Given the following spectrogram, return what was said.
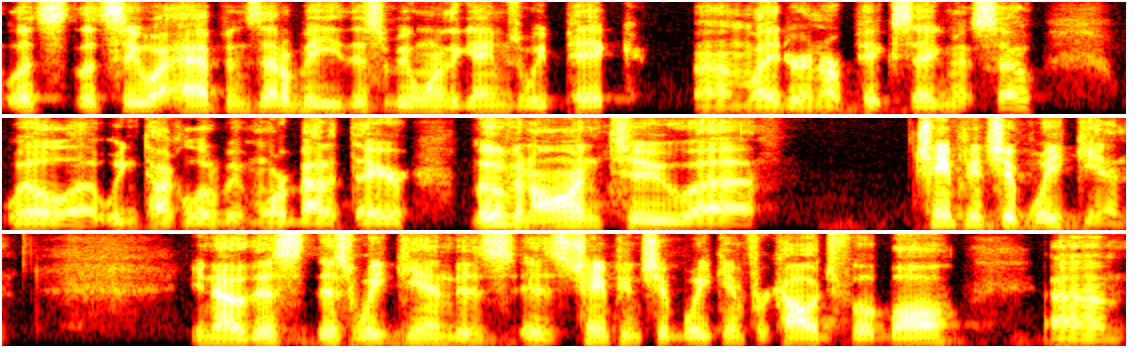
let's let's see what happens. That'll be this will be one of the games we pick um, later in our pick segment. So, we'll uh, we can talk a little bit more about it there. Moving on to uh, championship weekend. You know this this weekend is is championship weekend for college football. Um,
